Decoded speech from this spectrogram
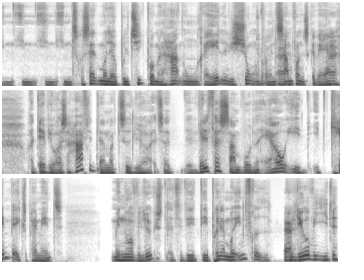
en, en, en interessant måde at lave politik på. Man har nogle reelle visioner for, hvordan Ja. samfundet skal være. Ja. Og det har vi jo også haft i Danmark tidligere. Altså, velfærdssamfundet er jo et, et kæmpe eksperiment, men nu har vi lykkes. Altså, det, det er på en eller anden måde indfriet. Ja. Nu lever vi i det.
